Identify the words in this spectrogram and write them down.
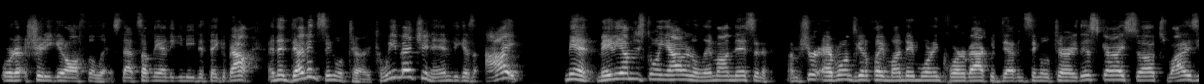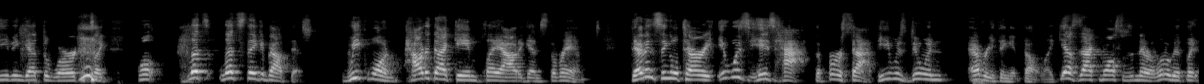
or should he get off the list? That's something I think you need to think about. And then Devin Singletary, can we mention him? Because I, man, maybe I'm just going out on a limb on this, and I'm sure everyone's going to play Monday morning quarterback with Devin Singletary. This guy sucks. Why does he even get to work? It's like, well, let's let's think about this. Week one, how did that game play out against the Rams? Devin Singletary, it was his half, the first half. He was doing everything, it felt like. Yes, Zach Moss was in there a little bit, but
